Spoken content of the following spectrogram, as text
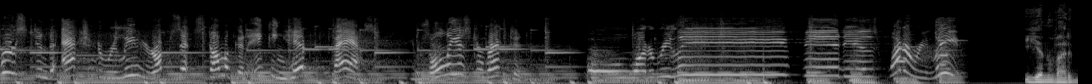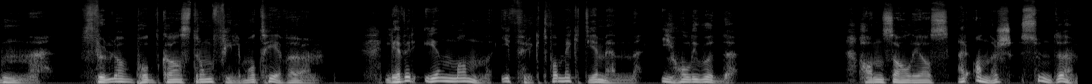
burst into action to relieve your upset stomach and aching head fast. Use only as directed. Oh, what a relief it is. What a relief. I en verden full av podkaster om film og TV lever en mann i frykt for mektige menn i Hollywood. Hans alias er Anders Sunde,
